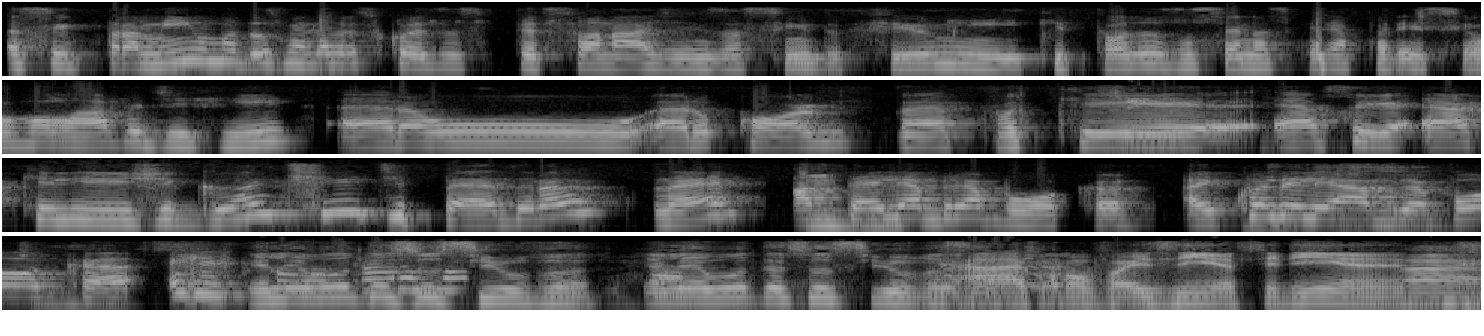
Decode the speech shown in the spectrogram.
Assim, pra mim, uma das melhores coisas, personagens assim do filme, que todas as cenas que ele apareceu rolava de rir, era o, era o Korg, né? Porque é assim, é aquele gigante de pedra, né? Até Uhum. ele abrir a boca. Aí quando ele abre a boca, ele, Ele é o Anderson Silva. Ele é o Anderson Silva, Ah, sabe? com vozinha fininha? Ah,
